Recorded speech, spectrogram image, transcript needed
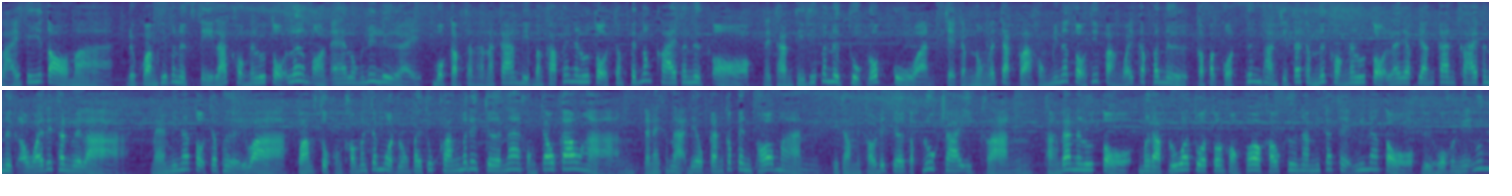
หลายปีต่อมาด้วยความที่ผนึกสีลักษณ์ของนารูโตะเริ่มอ่อนแอลงเรื่อยๆ บวกกับสถานการณ์บีบบังคับให้นารูโตะจำเป็นต้องคลายผนึกออก ในทันทีที่ผนึกถูกรบกวน เจตจำนงและจักรกลาของมินาโตะที่ฝังไว้กับผนึกก็ปรากฏขึ้นผ่านจิตใต้สำนึกของนารูโตะและยับยั้งการคลายผนึกเอาไว้ได้ทันเวลา แม้มินาโตะจะเผยว่า ความสุขของเขามันจะหมดลงไปทุกครั้งเมื่อได้เจอหน้าของเจ้าก้าวหาง แต่ในขณะเดียวกันก็เป็นเพราะมันที่ทำให้เขาได้เจอกับลูกชายอีกครั้ง ทางด้านนารูโตะเมื่อรับรู้ว่าตัวตนของพ่อเขาคือนามิกาเตะมินาโตะหรือโฮคาเงะรุ่น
